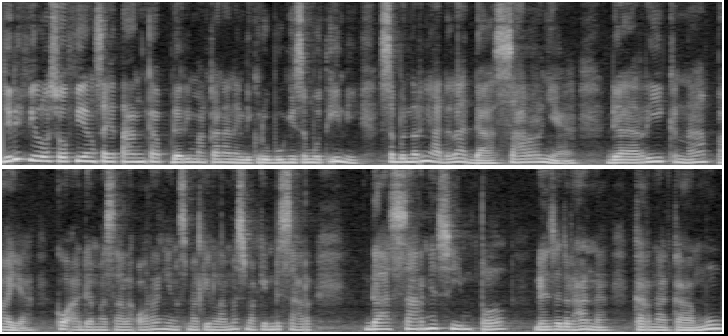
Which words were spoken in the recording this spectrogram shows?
Jadi filosofi yang saya tangkap dari makanan yang dikerubungi semut ini sebenarnya adalah dasarnya dari kenapa ya kok ada masalah orang yang semakin lama semakin besar. Dasarnya simple dan sederhana karena kamu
